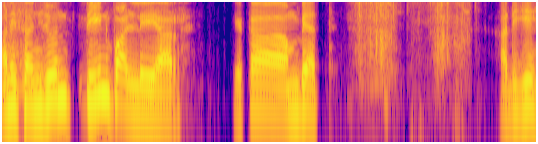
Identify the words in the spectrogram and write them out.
आणि संजून तीन पाडले यार एका आंब्यात. आधी घे.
